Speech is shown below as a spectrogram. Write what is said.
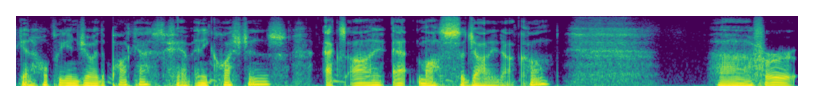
Again, hopefully you enjoyed the podcast. If you have any questions, xi at mossajati.com. Uh, for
